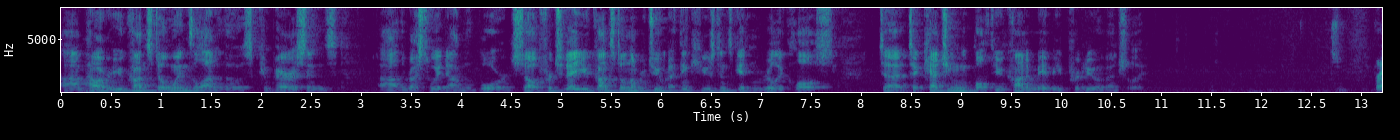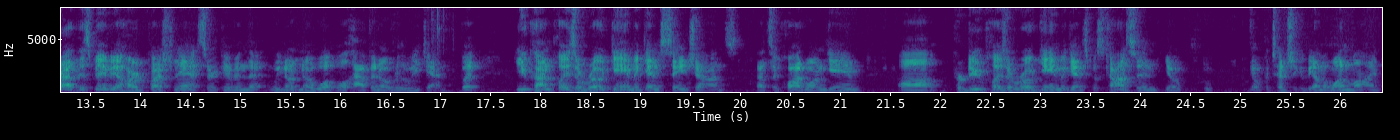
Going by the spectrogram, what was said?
Um, however, UConn still wins a lot of those comparisons uh, the rest of the way down to the board. So for today, UConn's still number two, but I think Houston's getting really close to, to catching both UConn and maybe Purdue eventually. Brad, this may be a hard question to answer given that we don't know what will happen over the weekend. But UConn plays a road game against St. John's. That's a quad one game. Uh, Purdue plays a road game against Wisconsin, you know, who you know potentially could be on the one line.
